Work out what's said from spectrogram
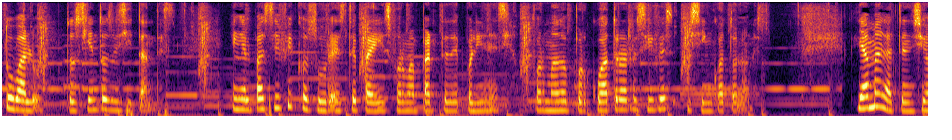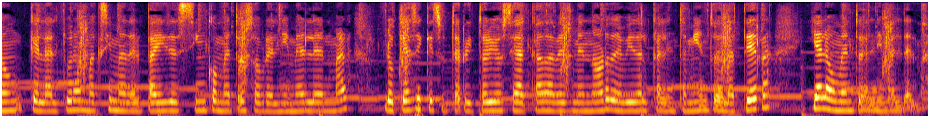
Tuvalu, 200 visitantes. En el Pacífico Sur, este país forma parte de Polinesia, formado por cuatro arrecifes y cinco atolones. Llama la atención que la altura máxima del país es 5 metros sobre el nivel del mar, lo que hace que su territorio sea cada vez menor debido al calentamiento de la tierra y al aumento del nivel del mar.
